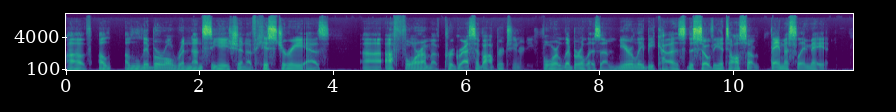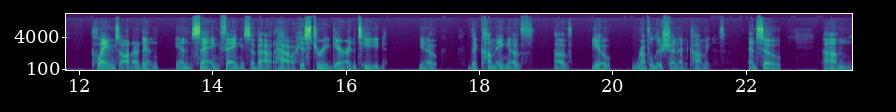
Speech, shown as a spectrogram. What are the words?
of a, a liberal renunciation of history as uh, a forum of progressive opportunity for liberalism, merely because the Soviets also famously made claims on it in, in saying things about how history guaranteed, you know, the coming of, of you know, revolution and communism. And so um,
